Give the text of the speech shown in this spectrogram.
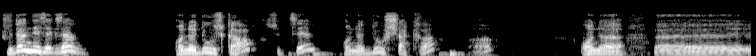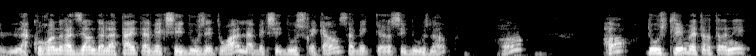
Je vous donne des exemples. On a 12 corps subtils, on a 12 chakras, ah. on a euh, la couronne radiante de la tête avec ses 12 étoiles, avec ses 12 fréquences, avec euh, ses 12 lampes. Ah. Ah, 12 clés métatoniques.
